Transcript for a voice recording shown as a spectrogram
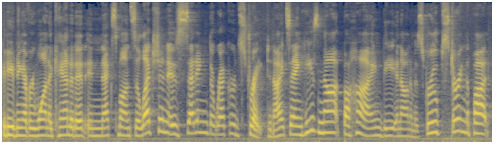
Good evening, everyone. A candidate in next month's election is setting the record straight tonight, saying he's not behind the anonymous group stirring the pot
